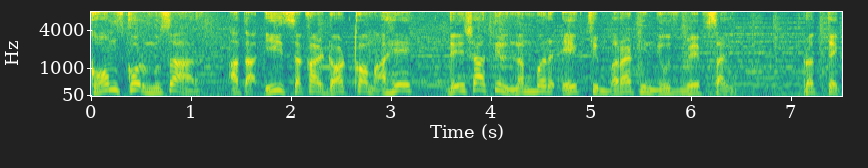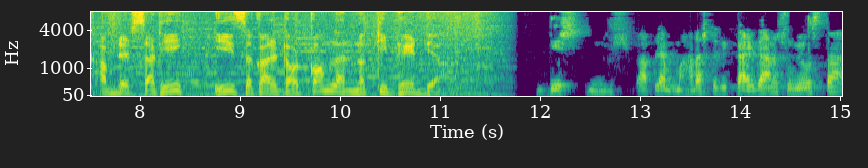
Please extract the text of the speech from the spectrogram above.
कॉमस्कोरनुसार आता ई सकाळ डॉट कॉम आहे देशातील नंबर एक ची मराठी न्यूज वेबसाईट प्रत्येक अपडेटसाठी ई सकाळ डॉट कॉम ला नक्की भेट द्या. देश आपल्या महाराष्ट्रातील कायदा आणि सुव्यवस्था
